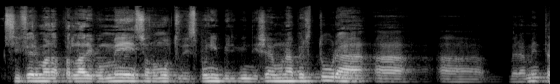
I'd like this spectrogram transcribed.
si fermano a parlare con me, sono molto disponibili, quindi c'è un'apertura a, a veramente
